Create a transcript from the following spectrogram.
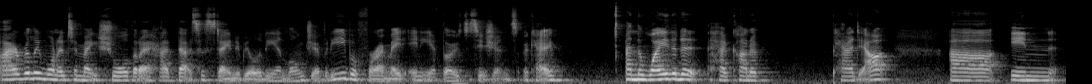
I really wanted to make sure that I had that sustainability and longevity before I made any of those decisions, okay? And the way that it had kind of panned out uh, in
